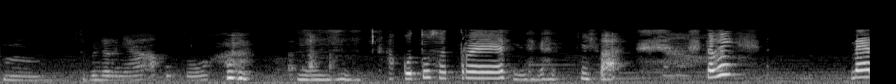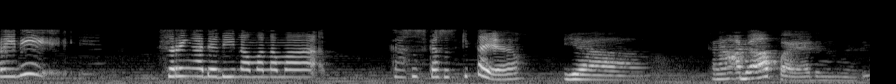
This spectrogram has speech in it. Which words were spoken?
hmm sebenarnya aku tuh Aku tuh stres gitu kan. Tapi Mary ini sering ada di nama-nama kasus-kasus kita ya. ya karena ada apa ya dengan Mary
